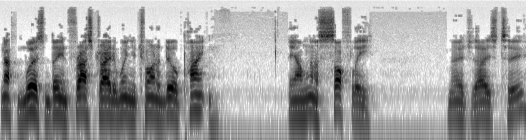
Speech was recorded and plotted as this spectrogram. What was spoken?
Nothing worse than being frustrated when you're trying to do a painting. Now I'm going to softly merge those two.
